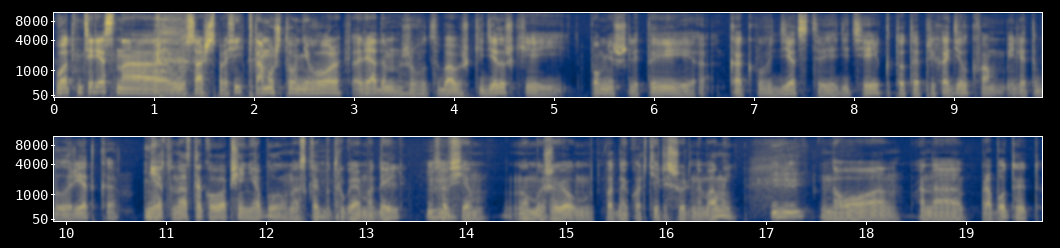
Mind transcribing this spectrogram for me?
Вот интересно у Саши спросить, потому что у него рядом живут бабушки и дедушки, и помнишь ли ты, как в детстве детей кто-то приходил к вам, или это было редко? Нет, у нас такого вообще не было. У нас как бы другая модель Мгм. совсем. Ну, мы живем в одной квартире с Шуриной мамой, но она работает.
